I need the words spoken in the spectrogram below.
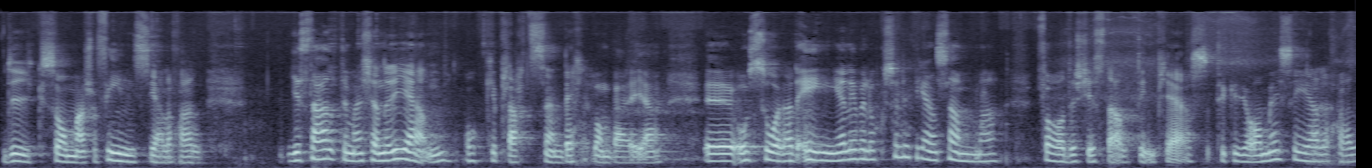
Dyk sommar så finns i alla fall gestalter man känner igen och platsen Beckomberga. Eh, och Sårad ängel är väl också lite grann samma fadersgestalt i en pjäs, tycker jag mig se i alla fall.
